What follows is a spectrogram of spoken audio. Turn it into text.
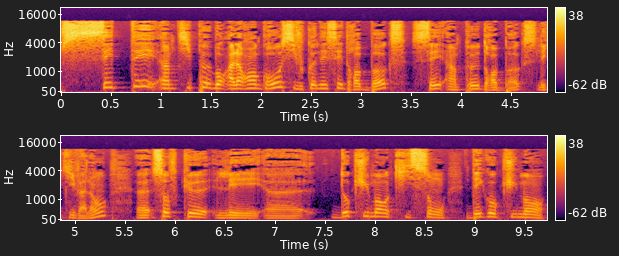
c'était un petit peu bon. Alors en gros, si vous connaissez Dropbox, c'est un peu Dropbox, l'équivalent, euh, sauf que les euh, documents qui sont des documents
